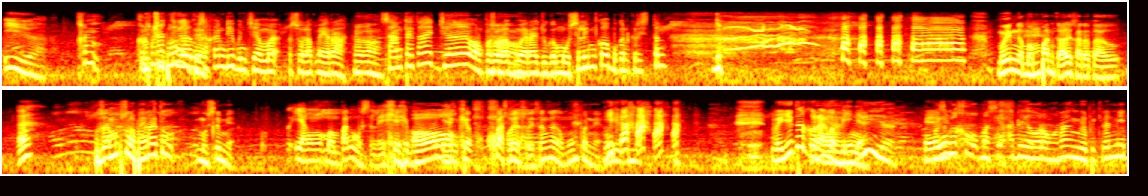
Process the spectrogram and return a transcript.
Iya. Kan Kan lucu tinggal banget ya. misalkan dia benci sama pesulap merah. Heeh. Santet aja, orang pesulap Oh. merah juga muslim kok, bukan Kristen. Mungkin nggak mempan kali karena tahu. Hah? Maksudnya emang pesulap merah itu muslim ya? Yang mempan muslim. Oh. Yang. Oh ya Kristen nggak mempan ya? Begitu kurang Iya, lebihnya. Iya. Ya Maksud kan? gua kok masih ada ya orang-orang yang berpikiran nih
